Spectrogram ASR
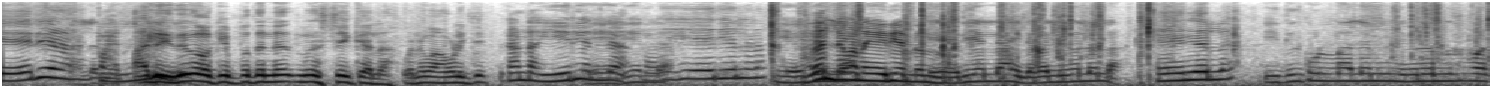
ഏരിയ അല്ല ഇത് നോക്കി ഇപ്പൊ തന്നെ നിശ്ചയിക്കല്ല പിന്നെ വാവിളിക്ക് കണ്ട ഏരിയ അല്ല. ഏരി അല്ലടാ. അതല്ല പറഞ്ഞ ഏരിയ അല്ല ഏരി അല്ല അതിന്റെ വലിയതല്ല ഏരിയ അല്ല. ഇത് കൊള്ളാല്ല പ-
